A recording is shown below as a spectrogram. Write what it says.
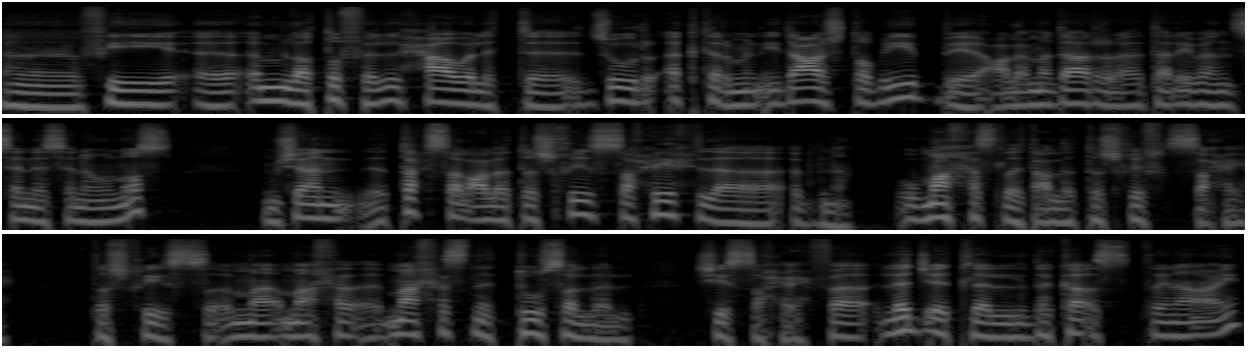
آه، في أم لطفل حاولت تزور أكثر من 11 طبيب على مدار تقريبا سنة سنة ونص مشان تحصل على تشخيص صحيح لأبنها وما حصلت على التشخيص الصحيح تشخيص ما ما ما حسنت توصل للشيء الصحيح. فلجأت للذكاء الاصطناعي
